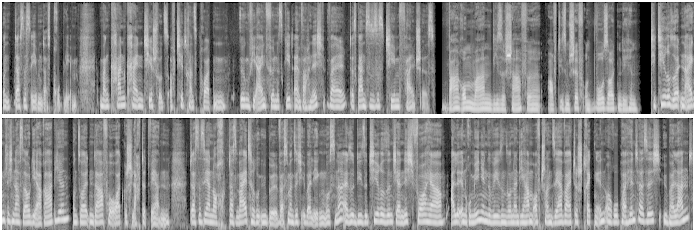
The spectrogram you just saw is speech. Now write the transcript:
Und das ist eben das Problem. Man kann keinen Tierschutz auf Tiertransporten irgendwie einführen. Das geht einfach nicht, weil das ganze System falsch ist. Warum waren diese Schafe auf diesem Schiff und wo sollten die hin? Die Tiere sollten eigentlich nach Saudi-Arabien und sollten da vor Ort geschlachtet werden. Das ist ja noch das weitere Übel, was man sich überlegen muss. Ne? Also diese Tiere sind ja nicht vorher alle in Rumänien gewesen, sondern die haben oft schon sehr weite Strecken in Europa hinter sich, über Land,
